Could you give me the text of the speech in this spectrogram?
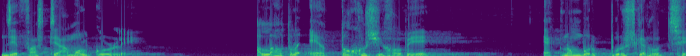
যে ফার্স্টে আমল করলে আল্লাহ তালা এত খুশি হবে, এক নম্বর পুরস্কার হচ্ছে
